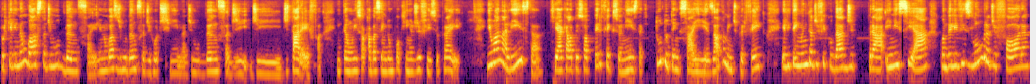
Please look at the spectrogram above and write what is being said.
porque ele não gosta de mudança, ele não gosta de mudança de rotina, de mudança de, de, de tarefa. Então, isso acaba sendo um pouquinho difícil para ele. E o analista, que é aquela pessoa perfeccionista, que tudo tem que sair exatamente perfeito, ele tem muita dificuldade para iniciar quando ele vislumbra de fora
